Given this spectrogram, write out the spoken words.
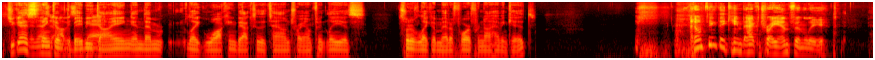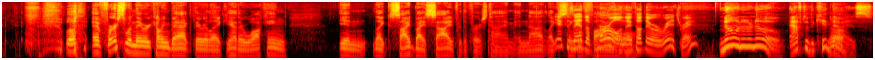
Did you guys think of the baby bad. dying and them like walking back to the town triumphantly as sort of like a metaphor for not having kids? I don't think they came back triumphantly. Well, at first when they were coming back, they were like, yeah, they're walking in like side by side for the first time and not like yeah, because they had the pearl and they thought they were rich, right? No, no, no, no. After the kid No. dies.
